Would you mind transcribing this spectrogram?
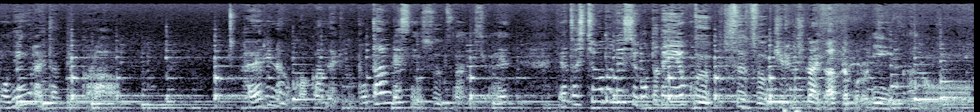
5年ぐらい経ってるから流行りなのか分かんないけどボタンレスのスーツなんですよね。で私ちょうどね仕事でよくスーツを着る機会があった頃に、あの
